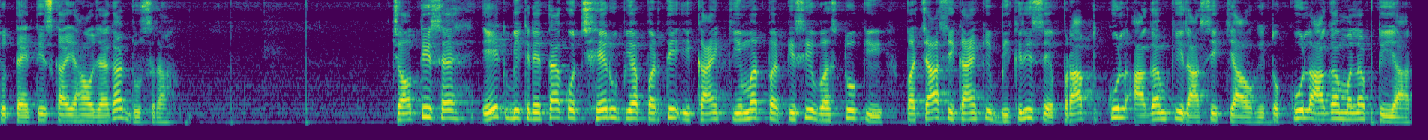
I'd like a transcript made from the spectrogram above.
तो तैंतीस का यहाँ हो जाएगा दूसरा। चौंतीस है, एक विक्रेता को छः रुपया प्रति इकाई कीमत पर किसी वस्तु की पचास इकाई की बिक्री से प्राप्त कुल आगम की राशि क्या होगी? तो कुल आगम मतलब टी आर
